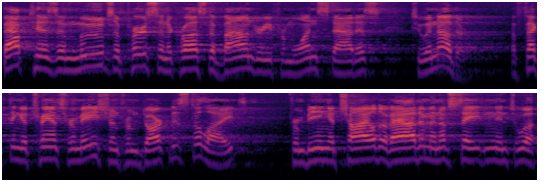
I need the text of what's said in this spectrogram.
Baptism moves a person across the boundary from one status to another, affecting a transformation from darkness to light, from being a child of Adam and of Satan into a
